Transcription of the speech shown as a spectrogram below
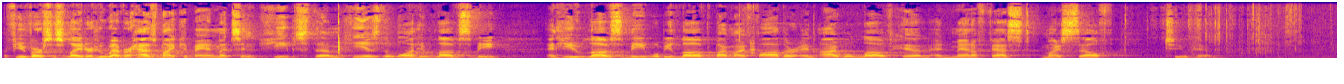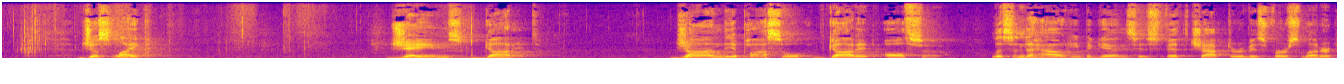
A few verses later, whoever has my commandments and keeps them, he is the one who loves me. And he who loves me will be loved by my Father, and I will love him and manifest myself to him. Just like James got it, John the Apostle got it also. Listen to how he begins his fifth chapter of his first letter.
